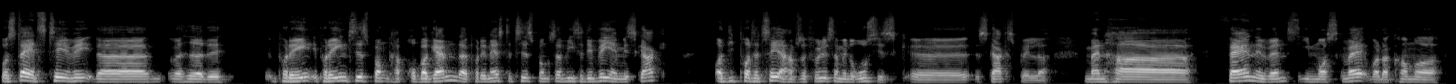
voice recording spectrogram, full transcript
på stats-tv, der, hvad hedder det, på det, ene, på det ene tidspunkt har propaganda, på det næste tidspunkt, så viser de VM i skak, og de portrætterer ham selvfølgelig som en russisk øh, skakspiller. Man har fan-events i Moskva, hvor der kommer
